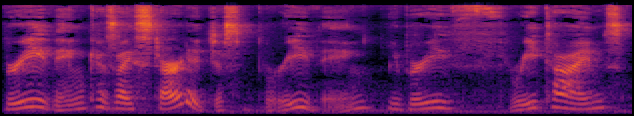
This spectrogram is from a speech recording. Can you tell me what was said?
breathing because I started just breathing. You breathe three times.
